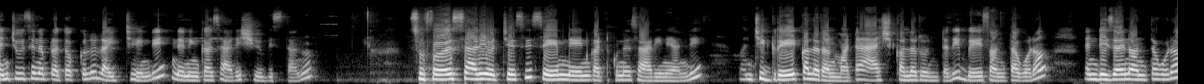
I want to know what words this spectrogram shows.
అండ్ చూసిన ప్రతి ఒక్కరు లైక్ చేయండి. నేను ఇంకా శారీస్ చూపిస్తాను. సో ఫస్ట్ శారీ వచ్చేసి సేమ్ నేను కట్టుకున్న శారీనే అండి. మంచి గ్రే కలర్ అనమాట యాష్ కలర్ ఉంటుంది. బేస్ అంతా కూడా. అండ్ డిజైన్ అంతా కూడా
